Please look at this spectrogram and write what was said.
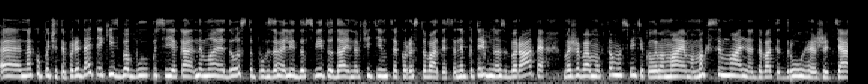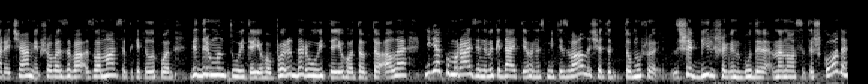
е, накопичуйте, передайте якійсь бабусі, яка не має доступу взагалі до світу, да і навчіть їм це користуватися. Не потрібно збирати. Ми живемо в тому світі, коли ми маємо максимально давати друге життя речам. Якщо у вас зламався такий телефон, відремонтуйте його, передаруйте його. Тобто, але ні в якому разі не викидайте його на сміттєзвалище, тому що ще більше він буде наносити шкоди.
